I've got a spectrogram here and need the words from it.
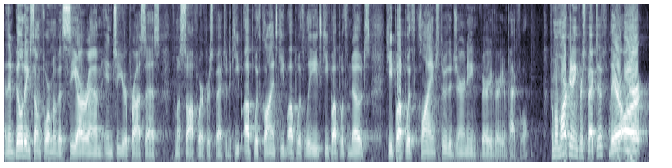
and then building some form of a CRM into your process from a software perspective to keep up with clients, keep up with leads, keep up with notes, keep up with clients through the journey. Very, very impactful. From a marketing perspective, there are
